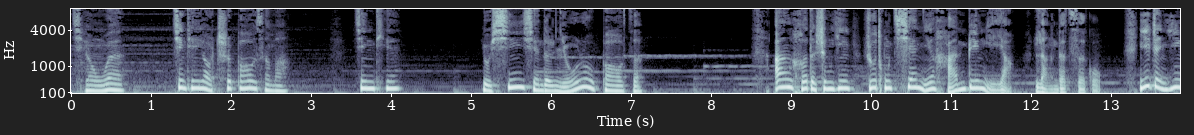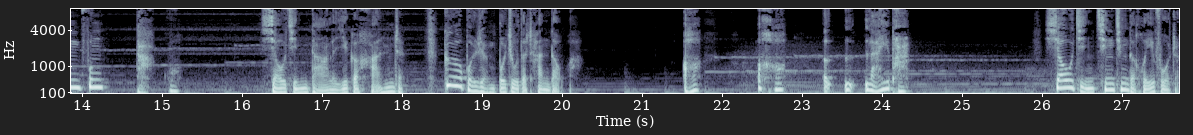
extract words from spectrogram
请问，今天要吃包子吗？今天。有新鲜的牛肉包子。安和的声音如同千年寒冰一样冷的刺骨，一阵阴风打过，萧瑾打了一个寒颤，胳膊忍不住的颤抖啊！啊，好，呃，来一盘。萧瑾轻轻的回复着，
